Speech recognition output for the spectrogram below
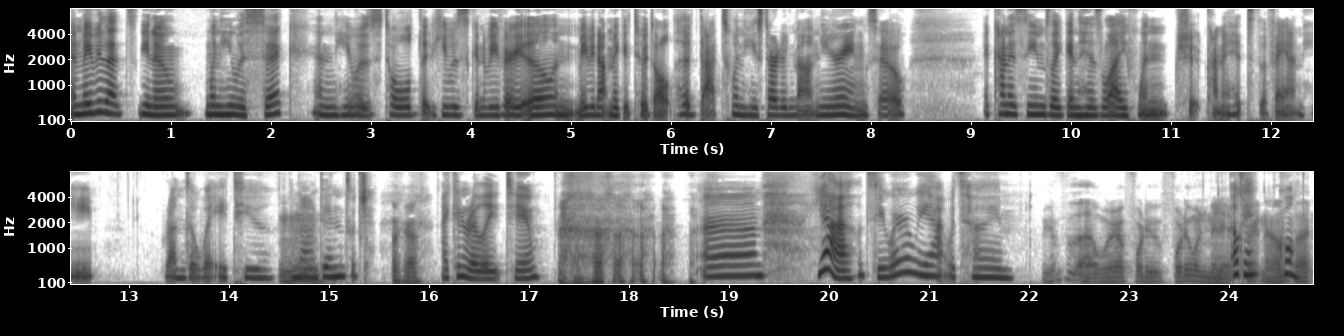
And maybe that's, you know, when he was sick and he was told that he was going to be very ill and maybe not make it to adulthood, that's when he started mountaineering. So it kind of seems like in his life, when shit kind of hits the fan, he runs away to the Mhm. mountains, which okay. I can relate to. Um, yeah, let's see, where are we at with time? We have uh, we're at 40, 41 minutes Okay, right now. cool. But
